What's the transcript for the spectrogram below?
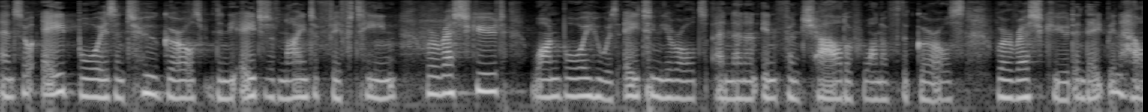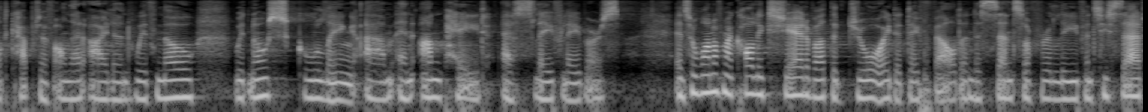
And so, eight boys and two girls in the ages of 9 to 15 were rescued. One boy, who was 18 year old, and then an infant child of one of the girls were rescued. And they'd been held captive on that island with no, with no schooling um, and unpaid as slave laborers. And so one of my colleagues shared about the joy that they felt and the sense of relief. And she said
